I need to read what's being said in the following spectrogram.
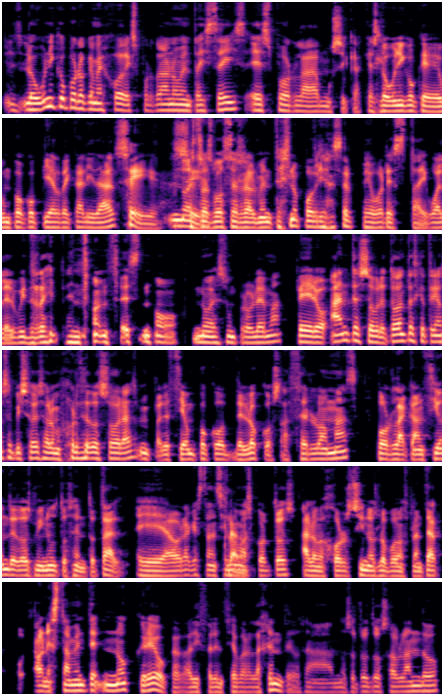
lo único por lo que me jode exportar a 96 es por la música, que es lo único que un poco pierde calidad. Sí, Nuestras sí. voces realmente no podrían ser peores, está igual el bitrate, entonces no, no es un problema. Pero antes, sobre todo antes que teníamos episodios a lo mejor de dos horas, me parecía un poco de locos hacerlo a más por la canción de dos minutos en total. Eh, ahora que están siendo Claro. más cortos, a lo mejor sí nos lo podemos plantear. Honestamente, no creo que haga diferencia para la gente. O sea, nosotros dos hablando,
